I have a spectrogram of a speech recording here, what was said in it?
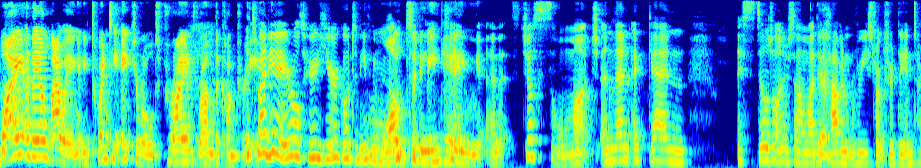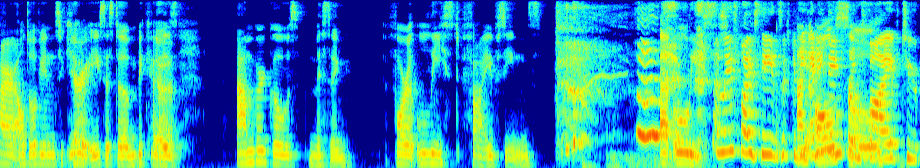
why are they allowing a 28 year old to try and run the country? a 28 year old who a year ago didn't even want want to to be, be king. king. and it's just so much. And then again, I still don't understand why they Yeah. haven't restructured the entire Aldovian security system because Amber goes missing for at least five scenes. at least. At least five scenes, which could be And anything also- from five to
